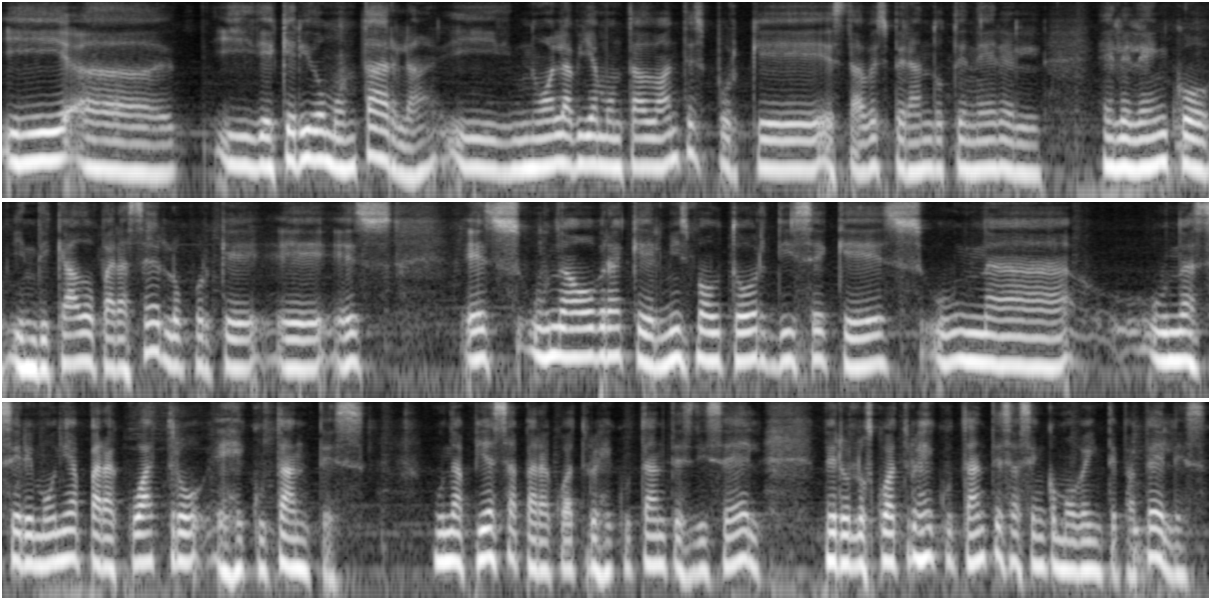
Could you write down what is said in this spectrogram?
Y, y he querido montarla. Y no la había montado antes porque estaba esperando tener el, el elenco indicado para hacerlo, porque eh, es, es una obra que el mismo autor dice que es una, una ceremonia para cuatro ejecutantes, una pieza para cuatro ejecutantes, dice él, pero los cuatro ejecutantes hacen como 20 papeles.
